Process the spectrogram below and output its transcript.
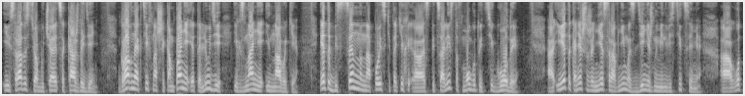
и с радостью обучаются каждый день. Главный актив нашей компании – это люди, их знания и навыки. Это бесценно, на поиски таких э, специалистов могут идти годы. А, и это, конечно же, несравнимо с денежными инвестициями. А, вот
